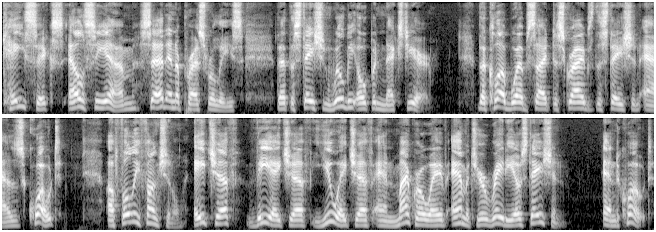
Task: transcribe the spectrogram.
K6LCM, said in a press release that the station will be open next year. The club website describes the station as, quote, a fully functional HF, VHF, UHF, and microwave amateur radio station. End quote.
